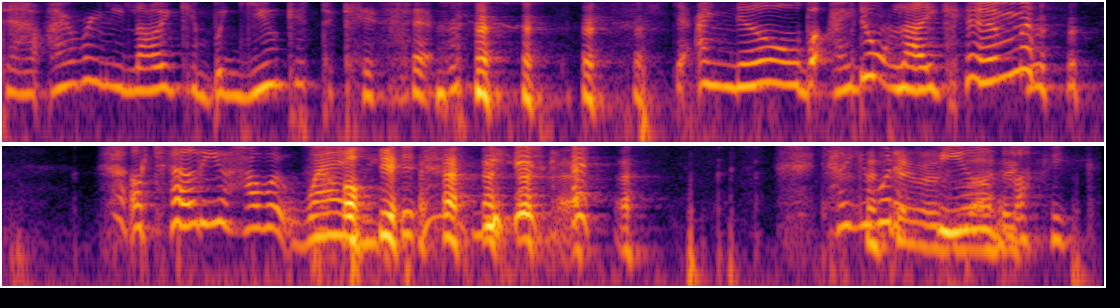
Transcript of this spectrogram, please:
damn, I really like him, but you get to kiss him. yeah, I know, but I don't like him. I'll tell you how it went. Oh, yeah. These kind- tell you what It it feels like- like.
